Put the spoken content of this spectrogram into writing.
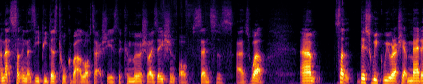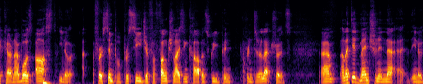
and that's something that ZP does talk about a lot. Actually, is the commercialization of sensors as well. Um, so this week we were actually at Medica, and I was asked, you know, for a simple procedure for functionalizing carbon screen pin- printed electrodes. Um, and I did mention in that, uh, you know,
